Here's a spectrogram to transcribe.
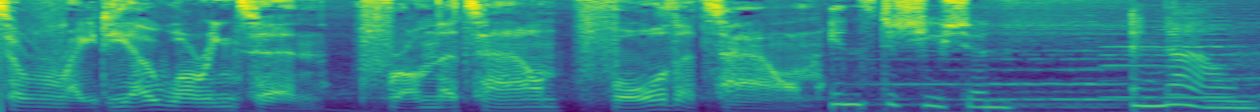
to Radio Warrington. From the town, for the town. Institution. A noun.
